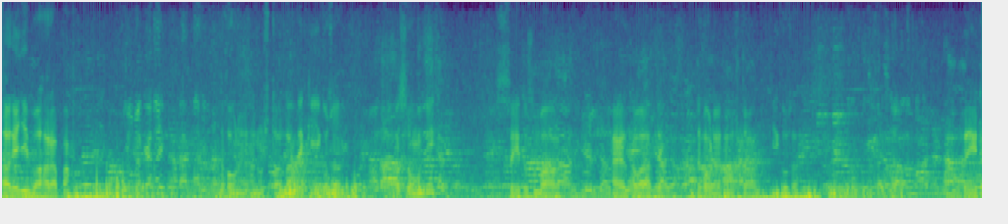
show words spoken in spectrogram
ਆ ਗਏ ਜੀ ਬਾਹਰ ਆਪਾਂ। ਦਿਖਾਉਣੇ ਸਾਨੂੰ ਸਟਾਲਾਂ ਤੇ ਕੀ ਕੁਛ ਆ। ਪਸ਼ੂਆਂ ਦੀ ਸਿਹਤ ਸੰਭਾਲ ਹੈਲਥ ਵਾਸਤੇ ਦਿਖਾਉਣੇ ਸਾਨੂੰ ਸਟਾਲ ਤੇ ਕੀ ਕੁਛ ਪੇਟ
